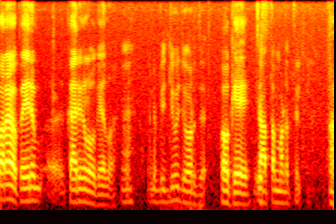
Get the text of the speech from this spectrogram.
പറയാം പേരും ഏഹ്, കാര്യങ്ങളും ഒക്കെ ഒന്ന്. ഏ, എന്റെ ബിജു ജോർജ് ഓക്കെ. ആ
